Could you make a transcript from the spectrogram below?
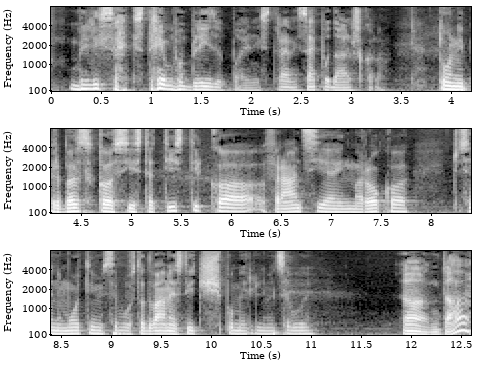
bili so ekstremno blizu po eni strani, saj podaljško. No. To ni prebrsko, si statistiko, Francija in Maroko, če se ne motim, se bosta 12-tič pomerili med seboj. A, da,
